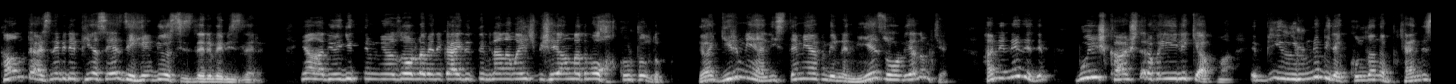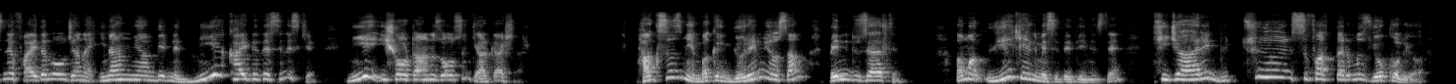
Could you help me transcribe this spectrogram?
Tam tersine bir de piyasaya zehirliyor sizleri ve bizleri. Ya diyor gittim diyor zorla beni kaydetti falan ama hiçbir şey almadım oh kurtuldum. Ya girmeyen istemeyen birine niye zorlayalım ki? Hani ne dedim? Bu iş karşı tarafa iyilik yapma. E bir ürünü bile kullanıp kendisine faydalı olacağına inanmayan birini niye kaydedesiniz ki? Niye iş ortağınız olsun ki arkadaşlar? Haksız mıyım? Bakın göremiyorsam beni düzeltin. Ama üye kelimesi dediğinizde ticari bütün sıfatlarımız yok oluyor.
